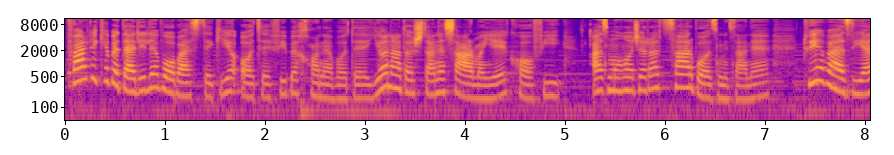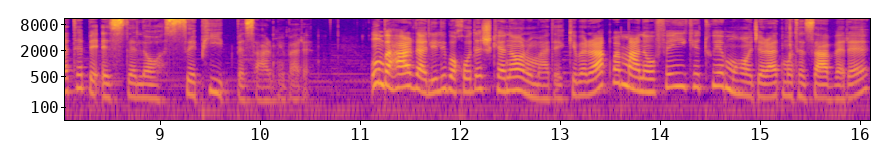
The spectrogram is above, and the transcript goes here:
فردی که به دلیل وابستگی عاطفی به خانواده یا نداشتن سرمایه کافی از مهاجرت سر باز می‌زنه توی وضعیت به اصطلاح سپید به سر می‌بره. اون به هر دلیلی با خودش کنار اومده که به رغم منافعی که توی مهاجرت متصوره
